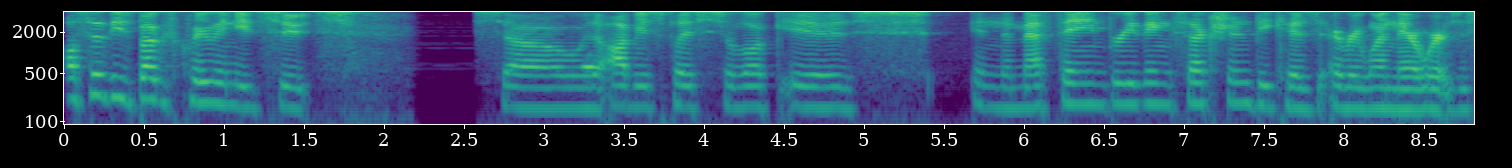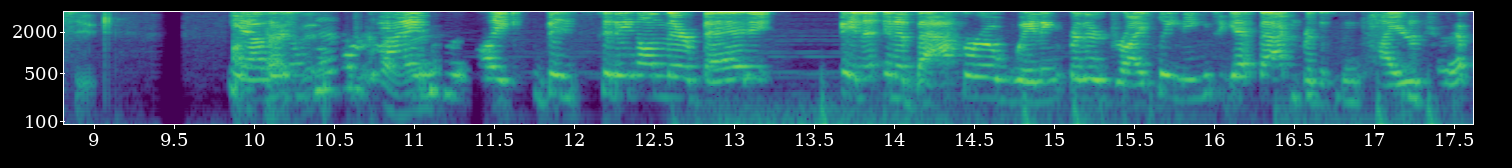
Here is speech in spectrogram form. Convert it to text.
Also, these bugs clearly need suits. So, the obvious place to look is in the methane breathing section because everyone there wears a suit. Yeah, Outside there's of it. people behind who've like been sitting on their bed in a, in a bathrobe waiting for their dry cleaning to get back for this entire trip.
